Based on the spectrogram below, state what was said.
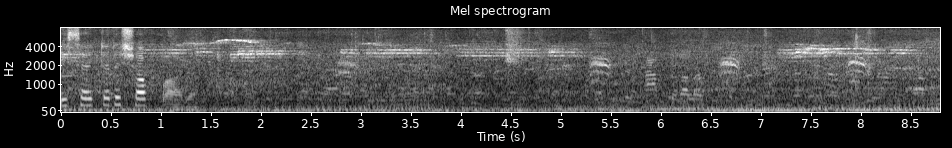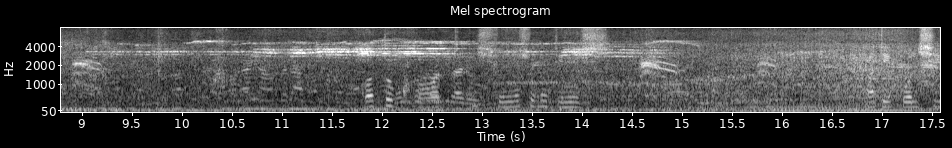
এই সাইডটাতে সব পাওয়া যায় কত ঘর সুন্দর সুন্দর জিনিস। মাটির কলসি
